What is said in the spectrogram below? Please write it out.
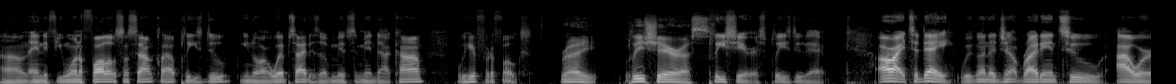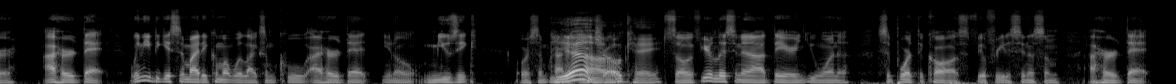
Um, and if you want to follow us on SoundCloud, please do. You know, our website is of mythsandmen.com. We're here for the folks. right. Please share us. Please share us. Please do that. All right, today we're going to jump right into our I Heard That. We need to get somebody to come up with like some cool I Heard That, you know, music or some kind of Yeah. intro. Okay. So if you're listening out there and you want to support the cause, feel free to send us some I heard that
